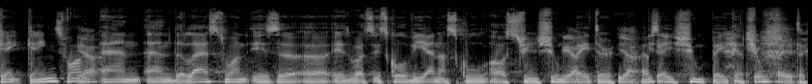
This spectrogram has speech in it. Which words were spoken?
Keynes one, yeah. and and the last one is uh, uh is what's it's called Vienna School, Austrian Schumpeter. Yeah, yeah. you say Schumpeter. Schumpeter.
